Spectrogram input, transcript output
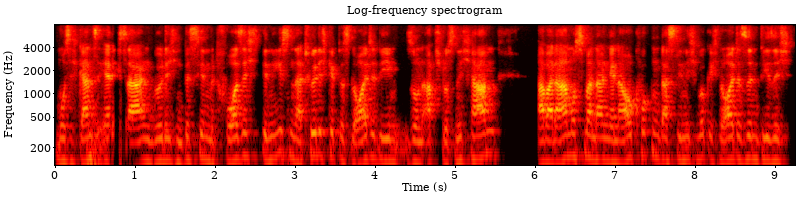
muss ich ganz ehrlich sagen, würde ich ein bisschen mit Vorsicht genießen. Natürlich gibt es Leute, die so einen Abschluss nicht haben, aber da muss man dann genau gucken, dass die nicht wirklich Leute sind, die sich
